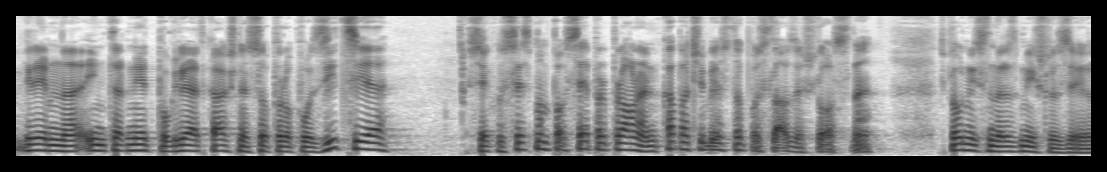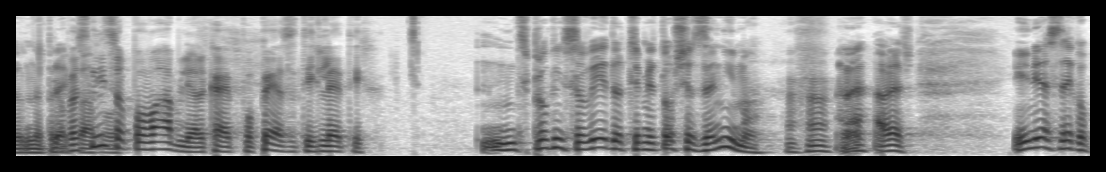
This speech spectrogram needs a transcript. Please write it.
grem na internet pogledati, kakšne so propozicije. Vse, vse smo pa vse pripravljeni, kaj pa če bi jaz to poslal za šlos? Ne? Sploh nisem razmišljal zdaj naprej. Vas niso povabili, ali kaj po 50 letih. Sploh nisem vedel, če me to še zanima. Ne, a veš. In jaz rekel,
